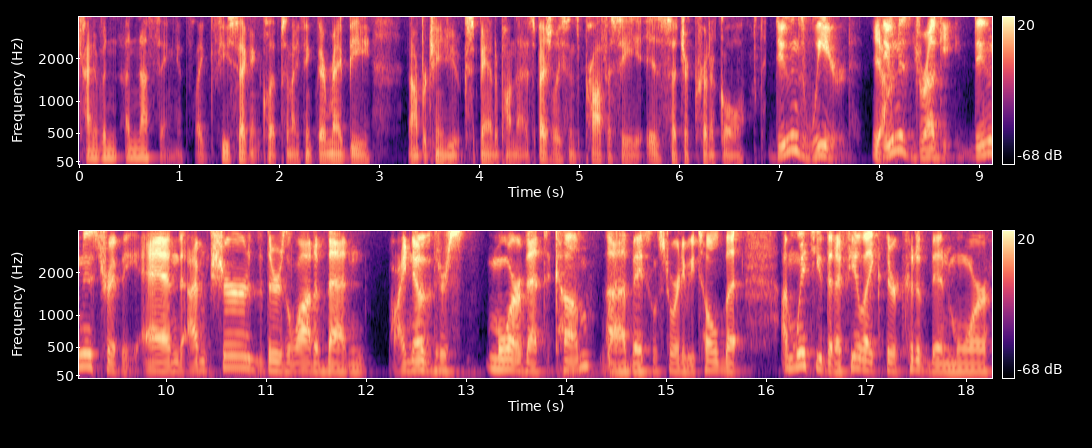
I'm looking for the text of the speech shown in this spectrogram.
kind of a, a nothing. It's like a few second clips, and I think there might be an opportunity to expand upon that, especially since prophecy is such a critical. Dune's weird. Yeah. Dune is druggy. Dune is trippy, and I'm sure that there's a lot of that, and I know that there's more of that to come, uh, based on the story to be told. But I'm with you that I feel like there could have been more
